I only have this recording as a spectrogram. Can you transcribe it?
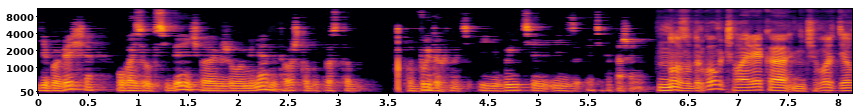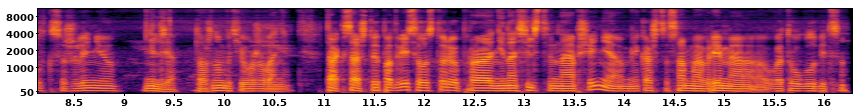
его вещи, увозил к себе, и человек жил у меня для того, чтобы просто выдохнуть и выйти из этих отношений. Но за другого человека ничего сделать, к сожалению, нельзя. Должно быть его желание. Так, Саш, ты подвесил историю про ненасильственное общение. Мне кажется, самое время в это углубиться.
